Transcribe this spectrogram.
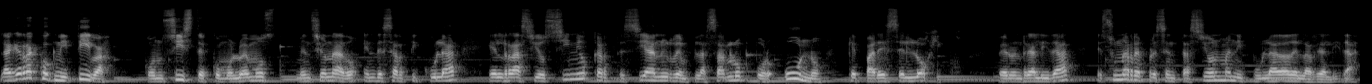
La guerra cognitiva consiste, como lo hemos mencionado, en desarticular el raciocinio cartesiano y reemplazarlo por uno que parece lógico, pero en realidad es una representación manipulada de la realidad.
